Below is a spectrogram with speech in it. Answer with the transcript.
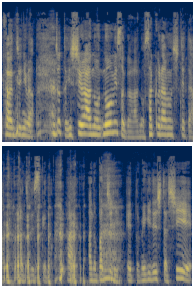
感じには、ちょっと一瞬あの脳みそがあの錯乱してた感じですけど、はい。あの、バッチリ、えっと、右でしたし、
